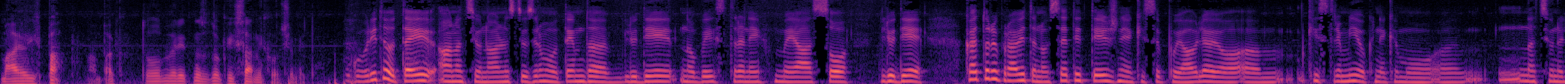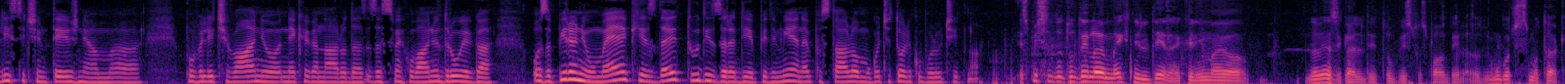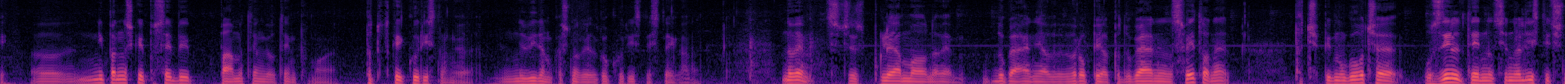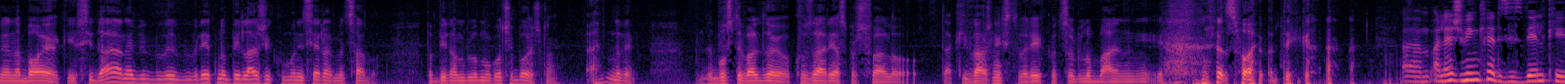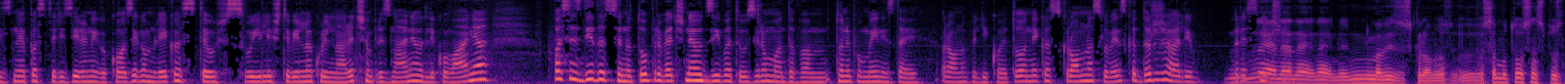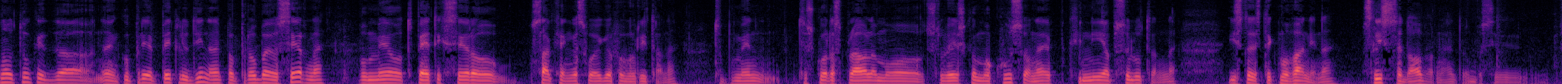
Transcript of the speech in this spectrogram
Imajo jih pa, ampak to verjetno zato, ker jih sami hočejo imeti. Govorite o tej nacionalnosti oziroma o tem, da ljudje na obeh straneh meja so ljudje. Kaj torej pravite na vse te težnje, ki se pojavljajo, um, ki stremijo k nekemu um, nacionalističnim težnjam, uh, poveličevanju nekega naroda, zasmehovanju drugega, o zapiranju meje, ki je zdaj tudi zaradi epidemije ne, postalo mogoče toliko bolj očitno? Jaz mislim, da to delajo majhni ljudje, ne, ker nimajo Ne vem, zakaj ljudje to v bistvu sploh delajo. Mogoče smo taki. Uh, ni pa nič kaj posebej pametnega v tem, po mojem. Pa tudi kaj koristnega. Ne vidim, kakšno veliko koristi iz tega. Ne. Ne vem, če pogledamo vem, dogajanja v Evropi ali pa dogajanja na svetu, ne, pa če bi mogoče vzeli te nacionalistične naboje, ki jih vsi dajo, ne bi verjetno bi lažje komunicirali med sabo. Pa bi nam bilo mogoče boljš. Eh, ne vem. Ne boste valjda kozarja sprašvali o takih važnih stvarih, kot so globalni razvoj tega. Um, Alež Winkler z izdelki iz nepasteriziranega kozjega mleka ste usvojili številna kulinarična priznanja, odlikovanja, pa se zdi, da se na to preveč ne odzivate oziroma da vam to ne pomeni zdaj ravno veliko. Je to neka skromna slovenska drža ali resnično? Ne, ne, ne, ne, nima veze skromno. Samo to sem spoznal tukaj, da ne, ko prije pet ljudi, ne, pa probajo ser, ne, bo imel od petih serov vsakega svojega favorita. Ne. To pomeni, težko razpravljamo o človeškem okusu, ne, ki ni absoluten. Ne. Isto je s tekmovanjem. Sliši se dobro, ne, da bo si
